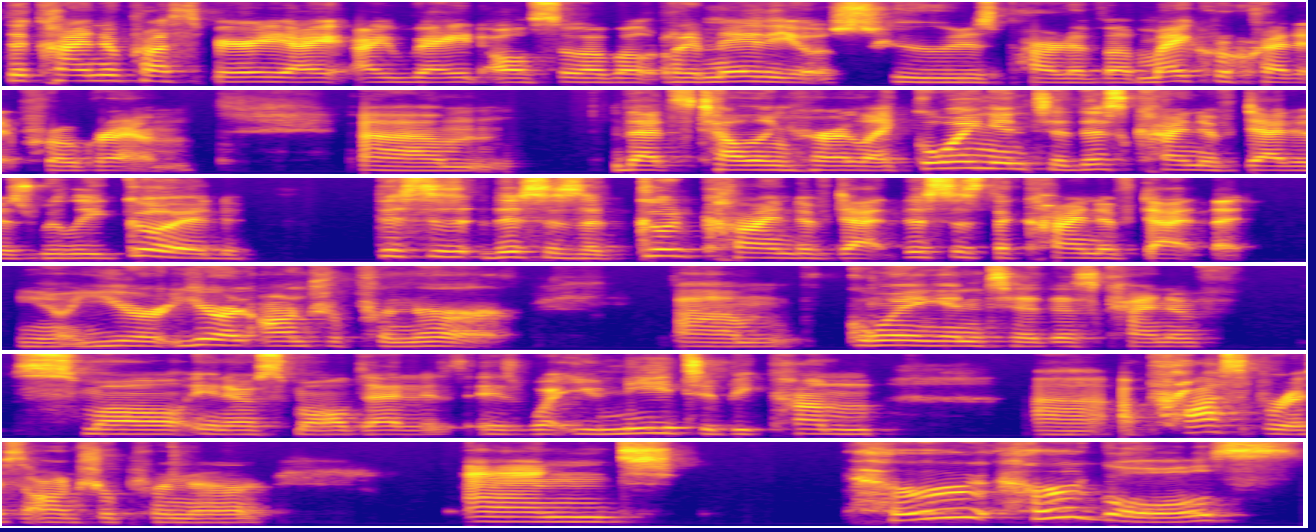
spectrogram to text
the kind of prosperity I, I write also about Remedios, who is part of a microcredit program um, that's telling her like going into this kind of debt is really good. This is this is a good kind of debt. This is the kind of debt that you know you're you're an entrepreneur. Um, going into this kind of small you know small debt is, is what you need to become uh, a prosperous entrepreneur. And her her goals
